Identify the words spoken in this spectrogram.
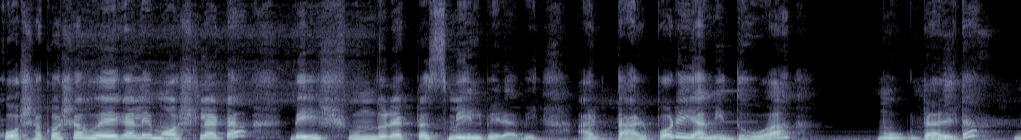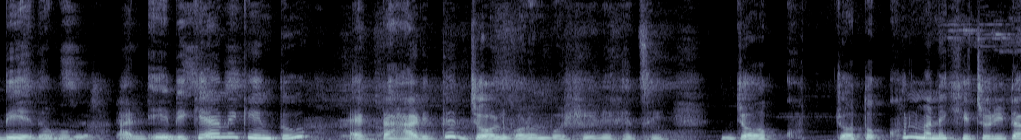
কষা কষা হয়ে গেলে মশলাটা বেশ সুন্দর একটা স্মেল বেরাবে। আর তারপরেই আমি ধোয়া মুগ ডালটা দিয়ে দেবো। আর এদিকে আমি কিন্তু একটা হাঁড়িতে জল গরম বসিয়ে রেখেছি। যতক্ষণ মানে খিচুড়িটা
